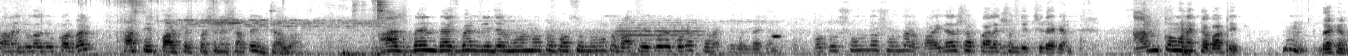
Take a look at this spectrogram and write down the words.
তারাই যোগাযোগ করবেন। হাসি পারফেক্ট ফ্যাশনের সাথে, ইনশাআল্লাহ। আসবেন, দেখবেন, নিজের মন মতো, পছন্দ মতো, বাছাই করে করে প্রোডাক্ট নেবেন, দেখেন। কত সুন্দর সুন্দর ভাইরাল সব কালেকশন দিচ্ছি, দেখেন। আনকমন একটা বাটিক হুম। দেখেন,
